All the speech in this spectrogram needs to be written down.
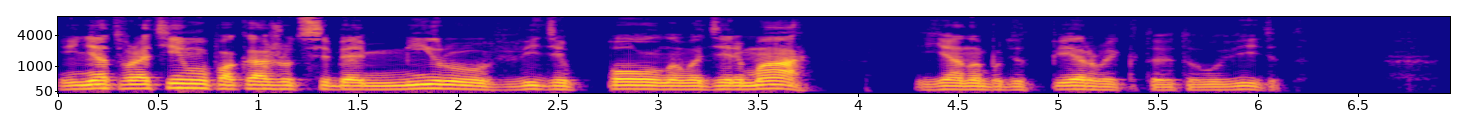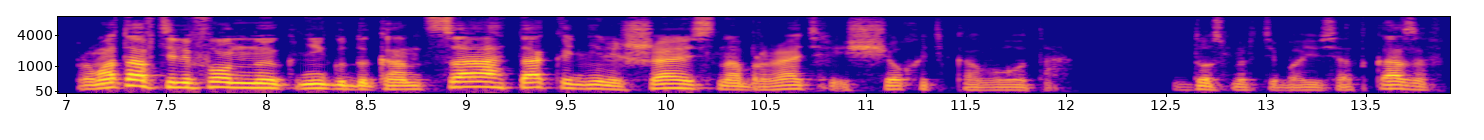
и неотвратимо покажут себя миру в виде полного дерьма, Яна будет первой, кто это увидит. Промотав телефонную книгу до конца, так и не решаюсь набрать еще хоть кого-то. До смерти боюсь отказов,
